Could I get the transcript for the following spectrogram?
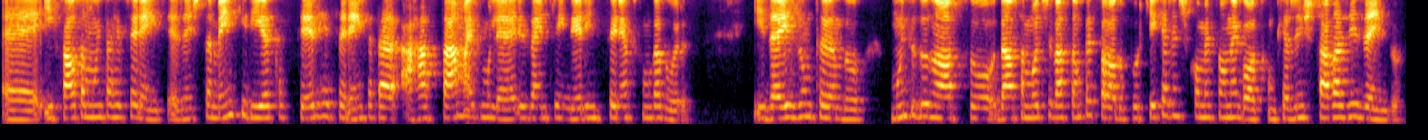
É, e falta muita referência. A gente também queria ser referência para arrastar mais mulheres a empreenderem e serem as fundadoras. E daí, juntando muito do nosso, da nossa motivação pessoal, do porquê que a gente começou o um negócio, com o que a gente estava vivendo,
